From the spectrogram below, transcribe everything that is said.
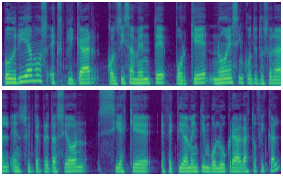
¿Podríamos explicar concisamente por qué no es inconstitucional en su interpretación si es que efectivamente involucra gasto fiscal?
